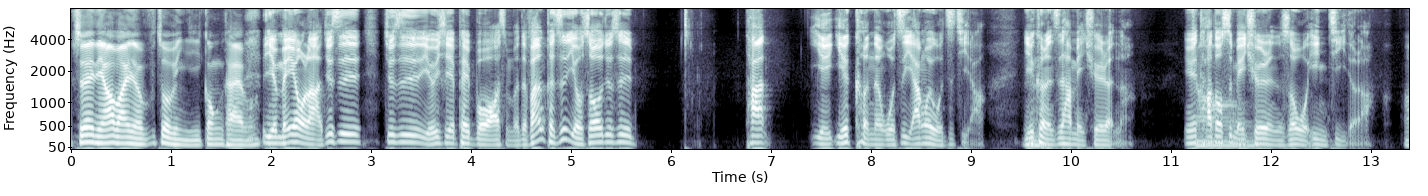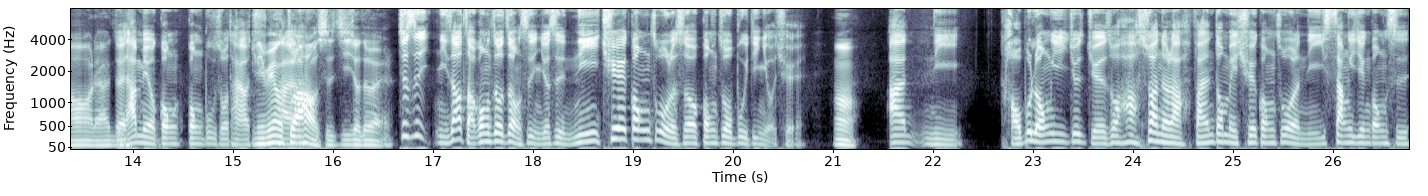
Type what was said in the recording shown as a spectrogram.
所以你要把你的作品集公开吗？也没有啦，就是就是有一些 paper 啊什么的，反正可是有时候就是他也也可能我自己安慰我自己啊，也可能是他没缺人啊，因为他都是没缺人的时候我应记的啦。哦，了解，对他没有公公布说他要去，你没有抓好时机就对了，就是你知道找工作这种事情，就是你缺工作的时候，工作不一定有缺嗯，啊。你好不容易就觉得说，哈、算了啦，反正都没缺工作了。你一上一间公司，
